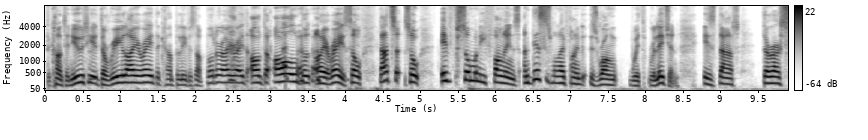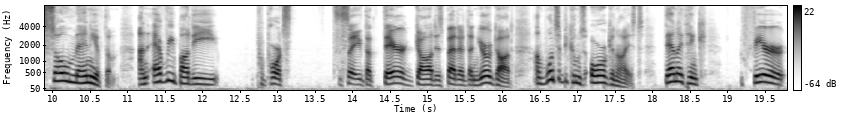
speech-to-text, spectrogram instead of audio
the continuity, the real IRA, the can't believe it's not butter IRA, all the all the IRAs. So that's so if somebody finds, and this is what I find is wrong with religion, is that there are so many of them, and everybody purports to say that their God is better than your God. And once it becomes organized, then I think fear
